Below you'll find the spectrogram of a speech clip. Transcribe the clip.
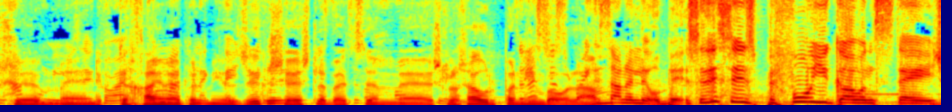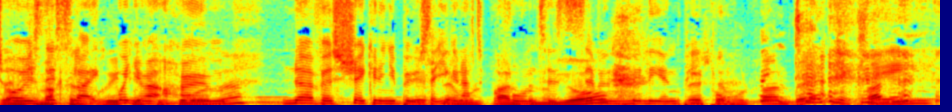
שנפתחה עם אפל מיוזיק. שיש לה to בעצם אה. שלושה So אולפנים בעולם. this down a little bit. So this is before you go on stage, זה or is נשמע this like when בריטי, you're at home, הזה. nervous, shaking in your boots יש that you're להם gonna have to אולפן perform to בניו יורק, 7 million ויש להם people? אולפן ב... technically,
